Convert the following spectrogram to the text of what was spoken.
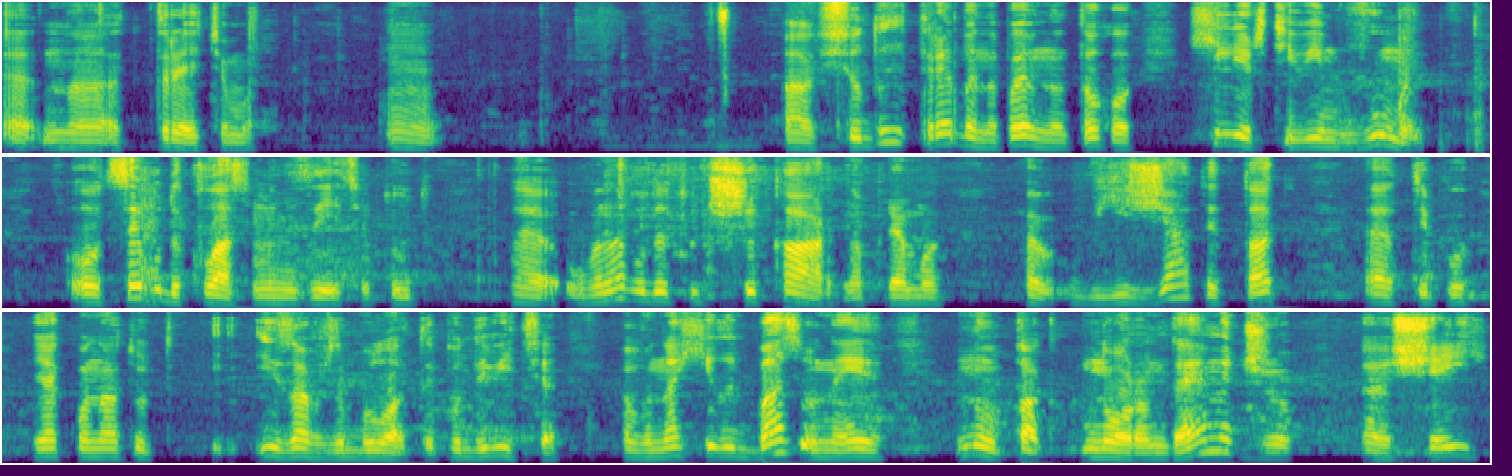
е, на третьому. А сюди треба, напевно, того Hiller TV Woman. Оце буде класно, мені здається, тут. Е, вона буде тут шикарно прямо е, в'їжджати, так, типу, як вона тут і завжди була. Типу, дивіться, вона хілить базу, в неї, ну так, нором демеджу, ще й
